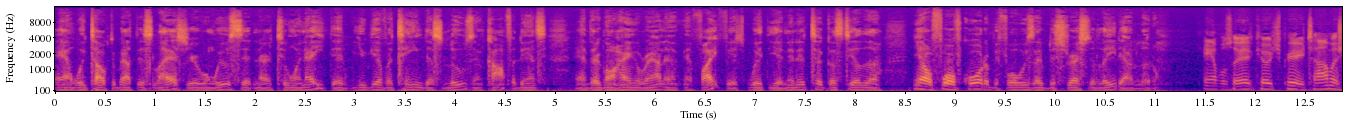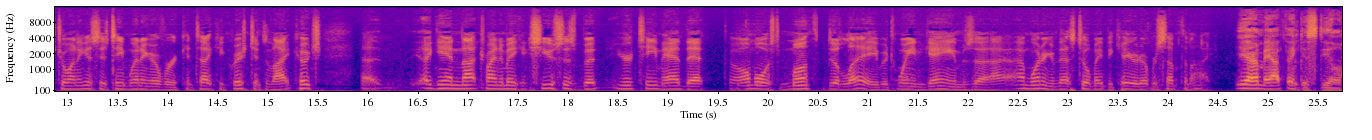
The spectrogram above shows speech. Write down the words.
And we talked about this last year when we were sitting there two and eight. That you give a team that's losing confidence, and they're going to hang around and, and fight with you. And then it took us till the you know fourth quarter before we was able to stretch the lead out a little. Campbell's head coach Perry Thomas joining us. His team winning over Kentucky Christian tonight. Coach, uh, again, not trying to make excuses, but your team had that almost month delay between games. Uh, I'm wondering if that still may be carried over some tonight. Yeah, I mean, I think it still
